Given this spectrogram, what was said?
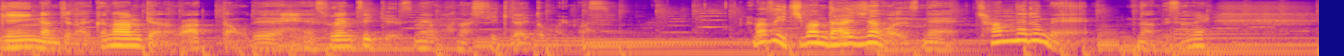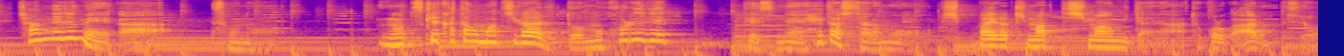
原因なんじゃないかなみたいなのがあったので、それについてですね、お話していきたいと思います。まず一番大事なのはですね、チャンネル名なんですよね。チャンネル名が、その、の付け方を間違えると、もうこれでですね、下手したらもう失敗が決まってしまうみたいなところがあるんですよ。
